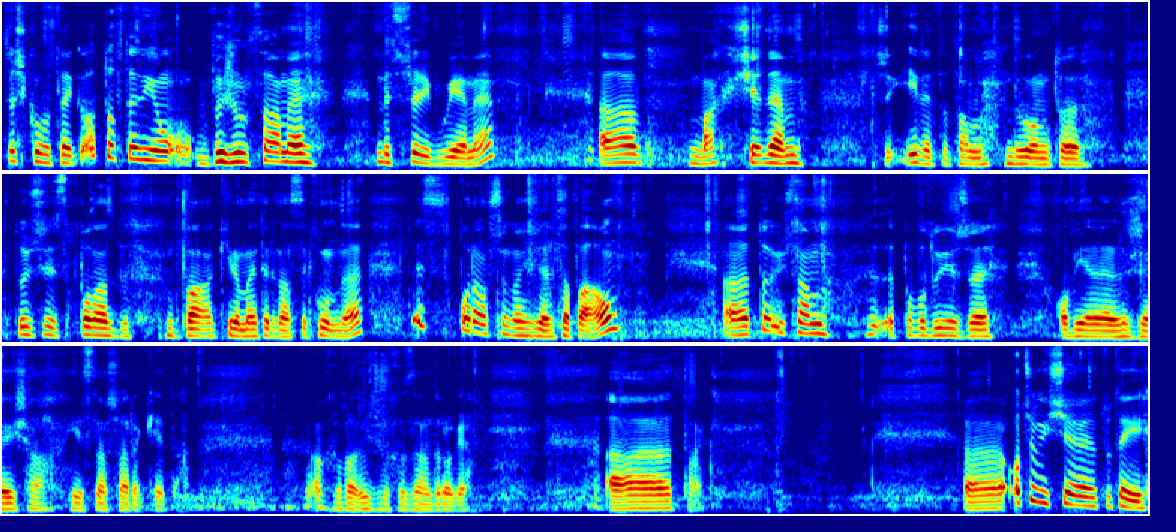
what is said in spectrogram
coś koło tego, to wtedy ją wyrzucamy, wystrzeliwujemy. E, Mach 7, czy ile to tam było, no to, to już jest ponad 2 km na sekundę. To jest spora oszczędność delta V. To już nam powoduje, że o wiele lżejsza jest nasza rakieta. O, chyba już wychodzę na drogę. Tak. E, oczywiście tutaj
